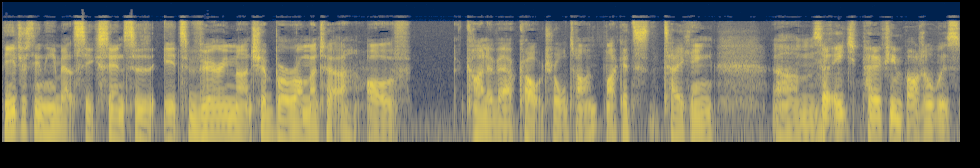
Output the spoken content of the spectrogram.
the interesting thing about Six Scents is it's very much a barometer of kind of our cultural time. Like it's taking. Um, So each perfume bottle was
